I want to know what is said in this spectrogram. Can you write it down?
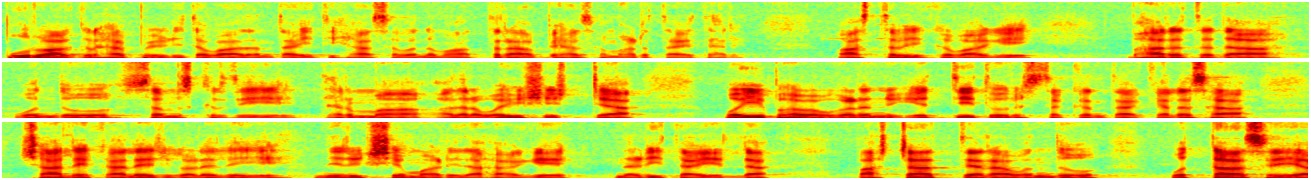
ಪೂರ್ವಾಗ್ರಹ ಪೀಡಿತವಾದಂಥ ಇತಿಹಾಸವನ್ನು ಮಾತ್ರ ಅಭ್ಯಾಸ ಮಾಡ್ತಾ ಇದ್ದಾರೆ. ವಾಸ್ತವಿಕವಾಗಿ ಭಾರತದ ಒಂದು ಸಂಸ್ಕೃತಿ, ಧರ್ಮ, ಅದರ ವೈಶಿಷ್ಟ್ಯ, ವೈಭವಗಳನ್ನು ಎತ್ತಿ ತೋರಿಸ್ತಕ್ಕಂಥ ಕೆಲಸ ಶಾಲೆ, ಕಾಲೇಜುಗಳಲ್ಲಿ ನಿರೀಕ್ಷೆ ಮಾಡಿದ ಹಾಗೆ ನಡೀತಾ ಇಲ್ಲ. ಪಾಶ್ಚಾತ್ಯರ ಒಂದು ಒತ್ತಾಸೆಯ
